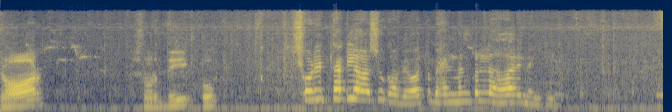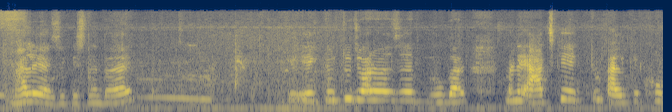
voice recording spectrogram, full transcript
জ্বর সর্দি খুব। শরীর থাকলে অসুখ হবে অত ভ্যান ভ্যান করলে হয় নাকি? ভালোই আছি কৃষ্ণের দয়ায়। একটু একটু জ্বর হয়েছে ভুগার। মানে আজকে একটু কালকে খুব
